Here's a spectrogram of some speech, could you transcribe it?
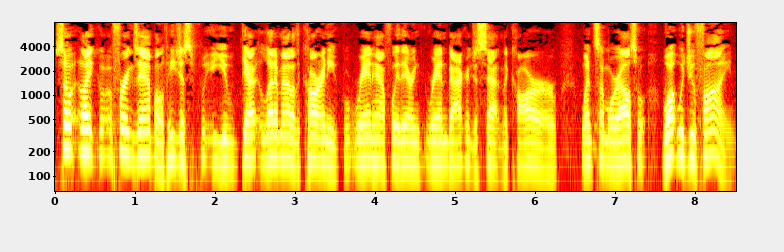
So, like for example, if he just you get let him out of the car and he ran halfway there and ran back and just sat in the car or went somewhere else, what would you find?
